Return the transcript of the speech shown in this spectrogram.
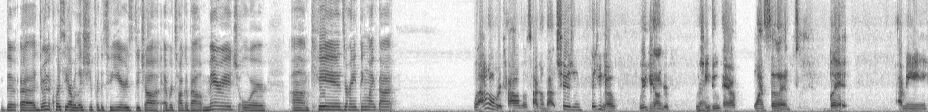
the uh, during the course of your relationship for the two years, did y'all ever talk about marriage or um, kids or anything like that? Well, I don't recall us talking about children because you know we're younger, which right. we do have one son. But I mean,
